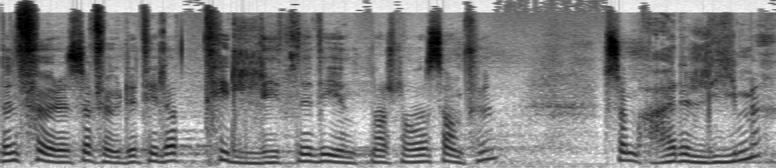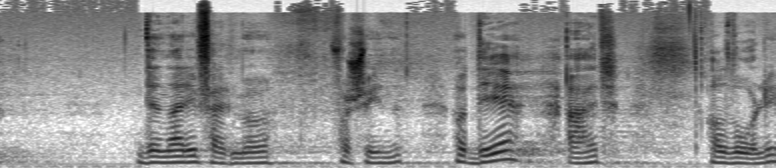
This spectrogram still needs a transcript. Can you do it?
den fører selvfølgelig til at tilliten i det internasjonale samfunn, som er limet, den er i ferd med å forsvinne. Og det er alvorlig.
